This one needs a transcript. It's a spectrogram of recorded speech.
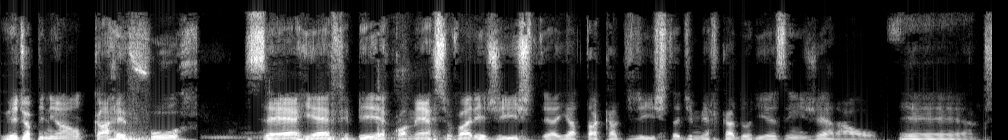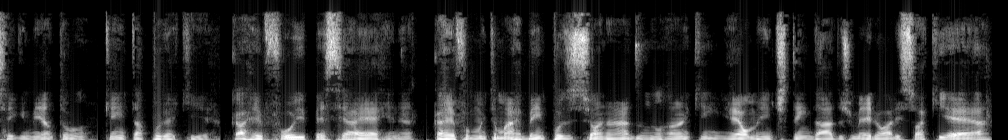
Vídeo opinião, Carrefour, CRFB, Comércio Varejista e Atacadista de Mercadorias em geral. É, segmento, quem está por aqui? Carrefour e PCAR, né? Carrefour muito mais bem posicionado no ranking, realmente tem dados melhores, só que é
